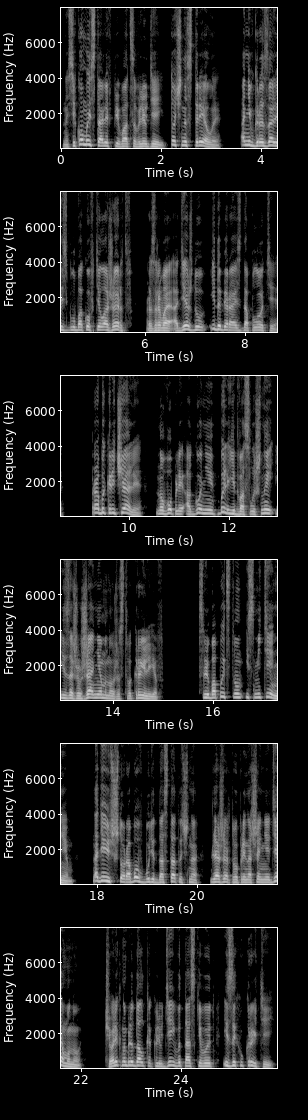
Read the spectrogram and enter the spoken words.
насекомые стали впиваться в людей, точно стрелы. Они вгрызались глубоко в тела жертв, разрывая одежду и добираясь до плоти. Рабы кричали, но вопли агонии были едва слышны из-за жужжания множества крыльев. С любопытством и смятением, надеясь, что рабов будет достаточно для жертвоприношения демону, Чолик наблюдал, как людей вытаскивают из их укрытий.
